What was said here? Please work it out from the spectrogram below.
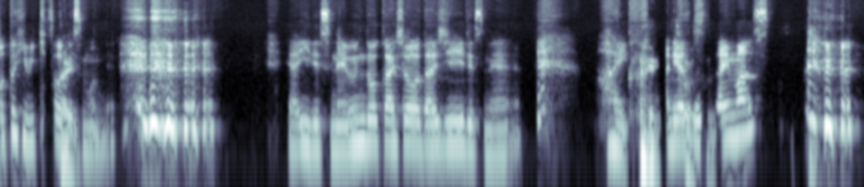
音響きそうですもんね。はい、いや、いいですね。運動解消大事ですね。はい。はい、ありがとうございます。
